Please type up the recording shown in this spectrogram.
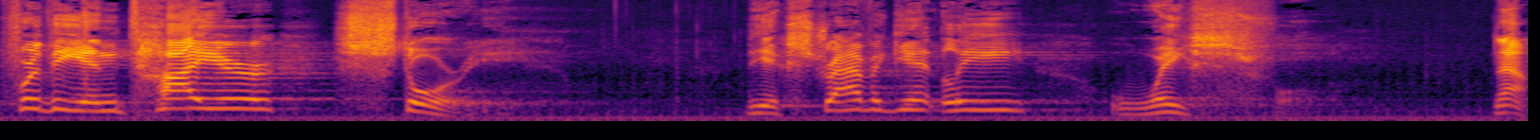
for the entire story. The extravagantly wasteful. Now,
